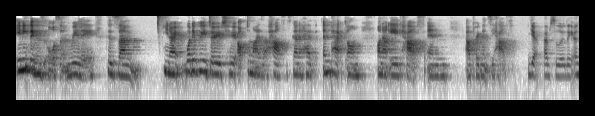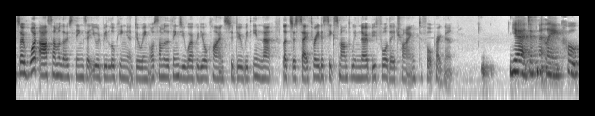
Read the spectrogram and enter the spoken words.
anything is awesome, really, because um, you know, whatever we do to optimize our health is going to have impact on on our egg health and our pregnancy health. Yeah, absolutely. And so, what are some of those things that you would be looking at doing, or some of the things you work with your clients to do within that, let's just say, three to six month window before they're trying to fall pregnant? Yeah, definitely. Cool.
